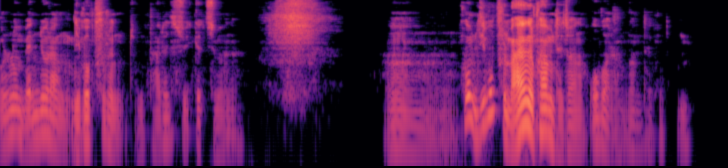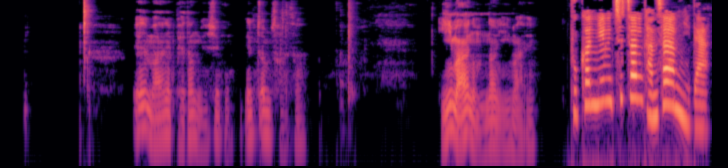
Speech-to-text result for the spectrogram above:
물론 맨유랑 리버풀은 좀 다를 수 있겠지만은 어, 그럼 리버풀 마이너를 가면 되잖아. 오버를 안 가면 되고. 음. 1 마이너 배당 내시고 1.44 2 마이너 없나 2 마이너 부커님 추천 감사합니다.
